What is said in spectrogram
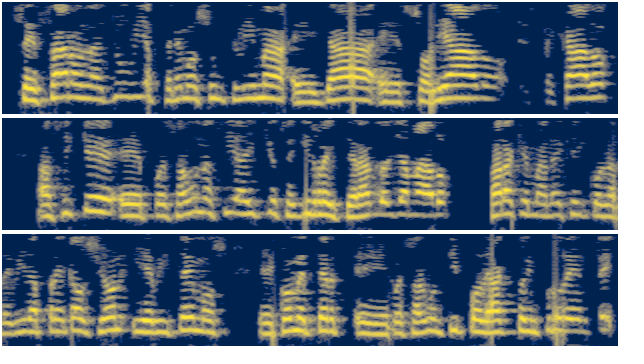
cesaron las lluvias, tenemos un clima eh, ya eh, soleado, despejado, así que eh, pues aún así hay que seguir reiterando el llamado para que manejen con la debida precaución y evitemos cometer pues algún tipo de acto imprudente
